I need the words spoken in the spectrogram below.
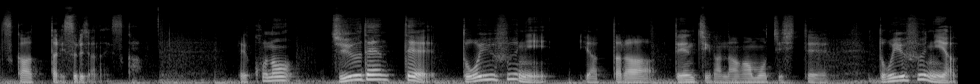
使ったりするじゃないですか。でこの充電ってどういうふうにやったら電池が長持ちしてどういうふうにやっ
